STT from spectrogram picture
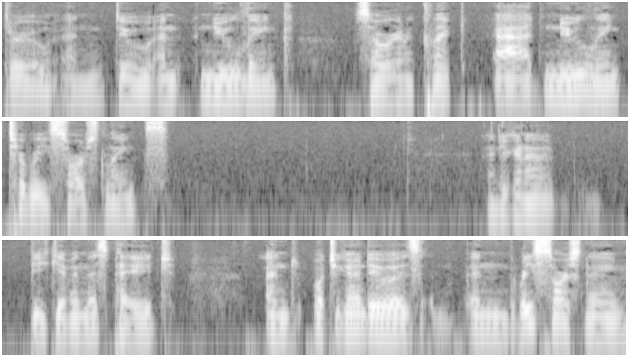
through and do a new link. So we're going to click add new link to resource links. And you're gonna be given this page. And what you're to do is in the resource name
